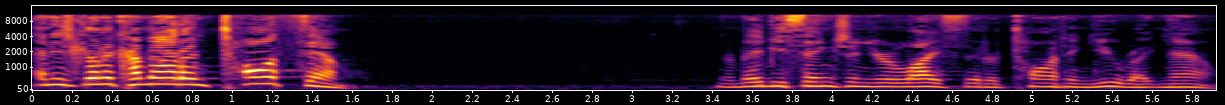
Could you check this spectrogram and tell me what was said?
And he's going to come out and taunt them. There may be things in your life that are taunting you right now.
